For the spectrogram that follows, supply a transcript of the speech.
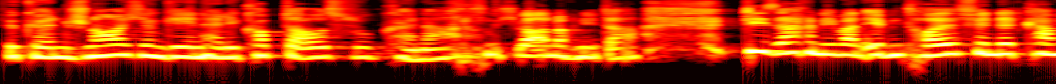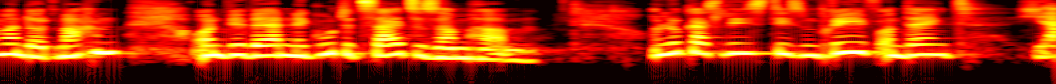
Wir können schnorcheln gehen, Helikopterausflug, keine Ahnung, ich war noch nie da. Die Sachen, die man eben toll findet, kann man dort machen und wir werden eine gute Zeit zusammen haben. Und Lukas liest diesen Brief und denkt, ja,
